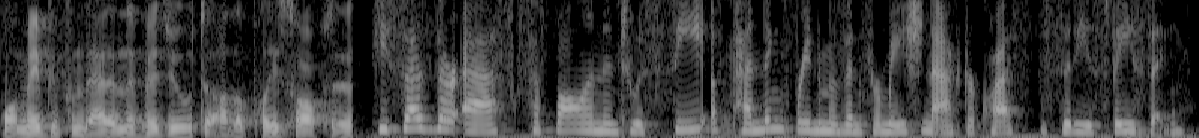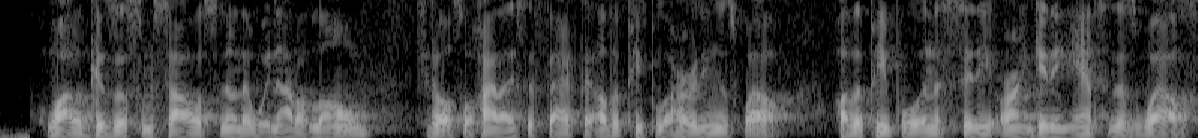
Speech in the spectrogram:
or maybe from that individual to other police officers. He says their asks have fallen into a sea of pending Freedom of Information Act requests the city is facing. While it gives us some solace to know that we're not alone, it also highlights the fact that other people are hurting as well. Other people in the city aren't getting answers as well.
